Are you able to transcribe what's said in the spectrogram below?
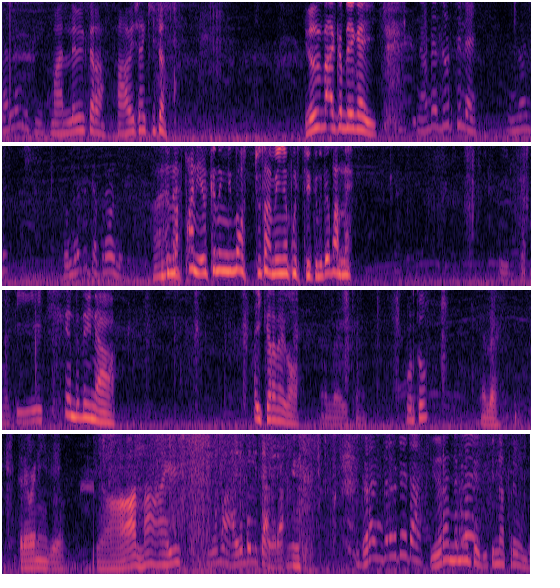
നല്ല വിളിച്ച്. മല്ല വിൽക്കറ. ആവശ്യാക്കിട്ടാ ഇതൊന്നും നാക്കം തേങ്ങായി. ഞാൻ പിടിച്ചില്ലേ ഒന്നിനെ എത്ര ഉണ്ട് പണിയെടുക്കുന്നെങ്കിൽ കുറച്ചു സമയം ഞാൻ പിടിച്ചിരിക്കുന്നിട്ട് വന്നേ. എന്ത് നീനാ? അയക്കറ വേഗോ? കൊടുത്തു. അല്ലേ? ഇത്ര പണിയില്ലയോ പിന്നെ അത്രയും ഉണ്ട്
